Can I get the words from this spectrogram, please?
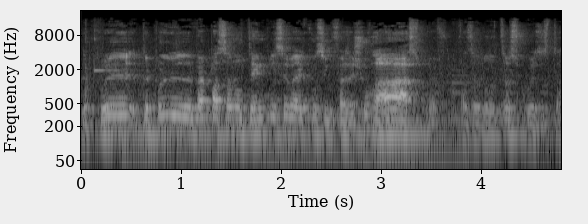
Depois, depois vai passando o tempo e você vai conseguir fazer churrasco, vai fazer outras coisas, tá?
